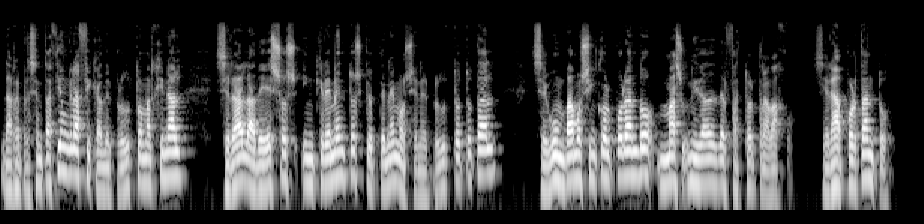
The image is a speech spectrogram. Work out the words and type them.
La representación gráfica del producto marginal será la de esos incrementos que obtenemos en el producto total según vamos incorporando más unidades del factor trabajo. Será, por tanto,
